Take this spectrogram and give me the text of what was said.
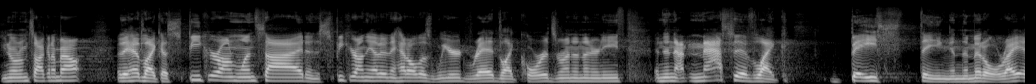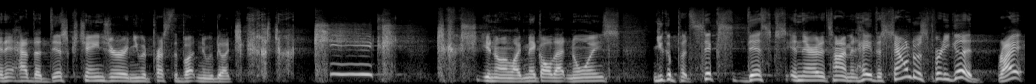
You know what I'm talking about? Where they had like a speaker on one side and a speaker on the other, and they had all those weird red like cords running underneath. And then that massive like bass thing in the middle, right? And it had the disc changer, and you would press the button, and it would be like, you know, and like make all that noise. You could put six discs in there at a time, and hey, the sound was pretty good, right?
